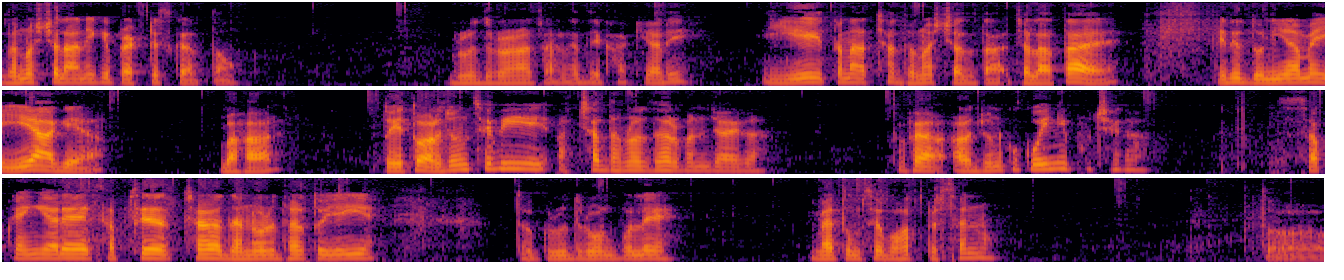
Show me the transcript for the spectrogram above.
धनुष चलाने की प्रैक्टिस करता हूँ। गुरु द्रोणाचार्य ने देखा कि अरे ये इतना अच्छा धनुष चलता, चलाता है, यदि दुनिया में ये आ गया, बाहर तो ये तो अर्जुन से भी अच्छा धनुर्धर बन जाएगा। तो फिर अर्जुन को कोई नहीं पूछेगा। सब कहेंगे, अरे, सबसे अच्छा धनुर्धर तो यही है। तो गुरु द्रोण बोले, मैं तुमसे बहुत प्रसन्न हूँ। तो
